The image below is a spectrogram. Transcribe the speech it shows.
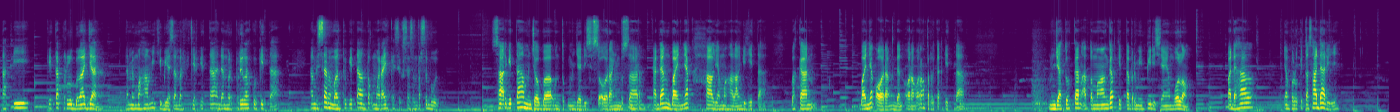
Tapi kita perlu belajar dan memahami kebiasaan berpikir kita dan berperilaku kita yang bisa membantu kita untuk meraih kesuksesan tersebut. Saat kita mencoba untuk menjadi seseorang yang besar, kadang banyak hal yang menghalangi kita. Bahkan banyak orang dan orang-orang terdekat kita menjatuhkan atau menganggap kita bermimpi di siang yang bolong. Padahal yang perlu kita sadari,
